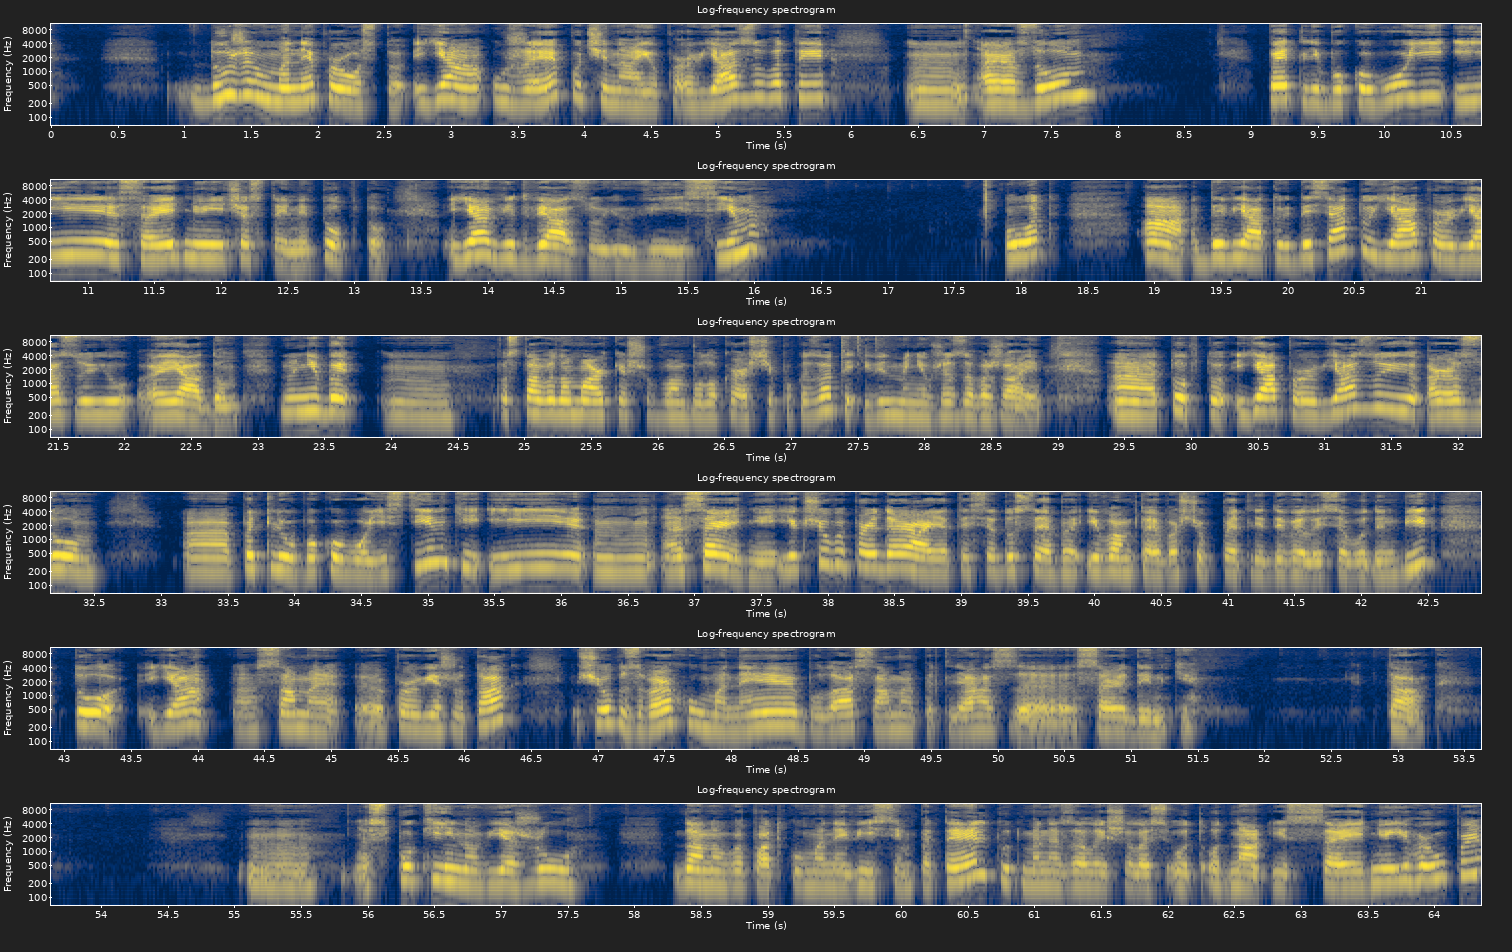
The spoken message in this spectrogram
дуже в мене просто. Я вже починаю пров'язувати разом петлі бокової і середньої частини. Тобто я відв'язую 8, от, а 9 і 10 я пров'язую рядом. Ну, ніби поставила маркер, щоб вам було краще показати, і він мені вже заважає. Тобто я пров'язую разом петлю бокової стінки і середньої. Якщо ви придираєтеся до себе і вам треба, щоб петлі дивилися в один бік, то я саме е, пров'яжу так, щоб зверху у мене була саме петля з е, серединки. Так, спокійно в'яжу. В даному випадку в мене 8 петель. Тут в мене залишилась от одна із середньої групи.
